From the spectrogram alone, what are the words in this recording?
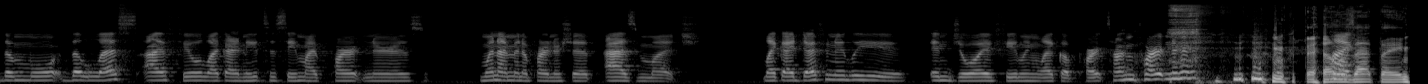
the more the less I feel like I need to see my partners when I'm in a partnership as much. Like I definitely enjoy feeling like a part-time partner. what the hell Like- is that thing?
